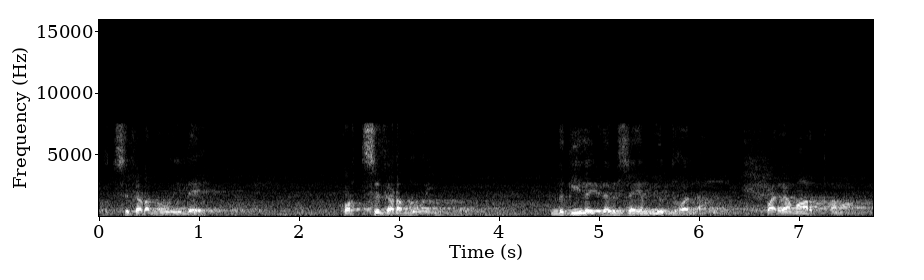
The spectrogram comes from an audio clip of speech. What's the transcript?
കുറച്ച് കടന്നുപോയില്ലേ? കുറച്ച് കടന്നുപോയി. ഇത് ഗീതയുടെ വിഷയം യുദ്ധമല്ല പരമാർത്ഥമാണ്.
